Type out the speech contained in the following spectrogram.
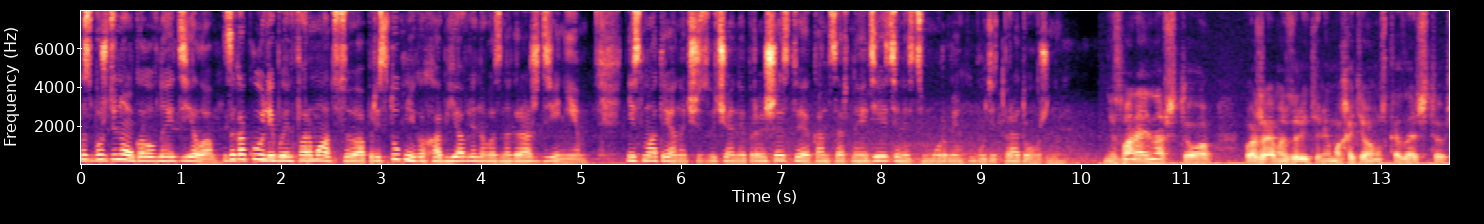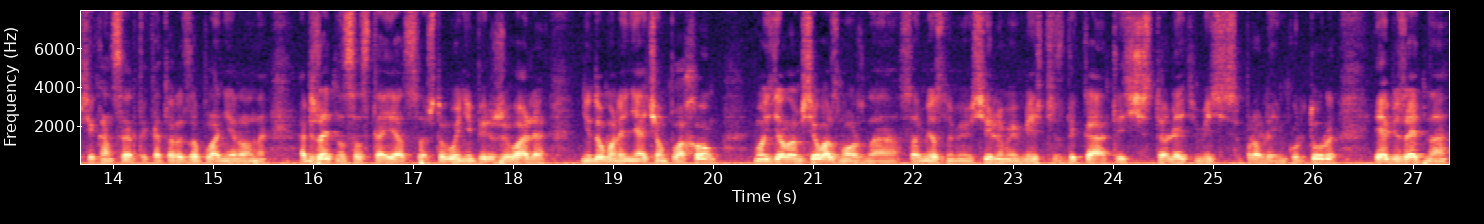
Возбуждено уголовное дело. За какую-либо информацию о преступниках объявлено вознаграждение. Несмотря на чрезвычайные происшествия, концертная деятельность в Мурме будет продолжена. Несмотря ни на что, уважаемые зрители, мы хотим вам сказать, что все концерты, которые запланированы, обязательно состоятся, чтобы вы не переживали, не думали ни о чем плохом. Мы сделаем все возможное совместными усилиями вместе с ДК, тысячелетием, вместе с управлением культуры. И обязательно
